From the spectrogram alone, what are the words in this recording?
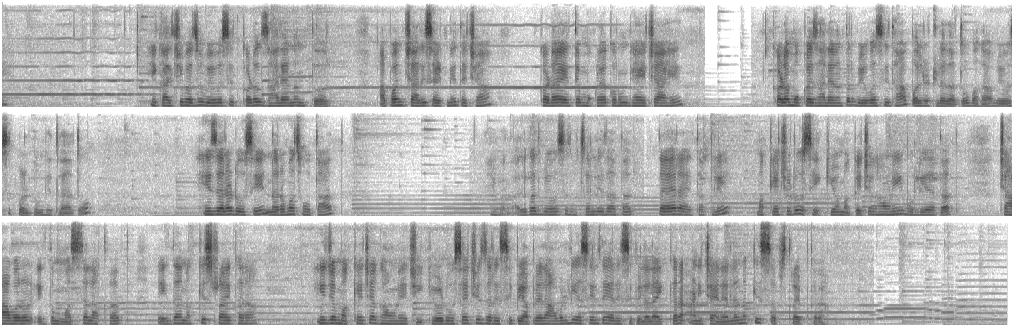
ही खालची बाजू व्यवस्थित कडक झाल्यानंतर आपण चारी साईडने त्याच्या कडा आहे त्या मोकळ्या करून घ्यायच्या आहेत. कडा मोकळा झाल्यानंतर व्यवस्थित हा पलटला जातो. बघा व्यवस्थित पलटून घेतला जातो. हे जरा डोसे नरमच होतात. हे बघा अलगद व्यवस्थित उचलले जातात. तयार आहेत आपले मक्याचे डोसे किंवा मक्याचे घावणेही बोलली जातात. चहाबरोबर एकदम मस्त लागतात. एकदा नक्कीच ट्राय करा. ही जे मक्याच्या घावण्याची किंवा डोस्याची जर रेसिपी आपल्याला आवडली असेल तर या रेसिपीला लाईक करा आणि चॅनलला नक्कीच सबस्क्राईब करा.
